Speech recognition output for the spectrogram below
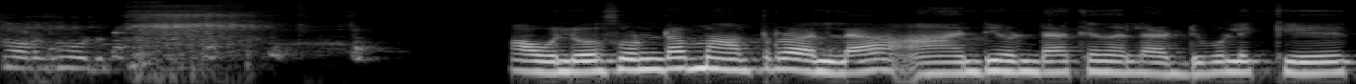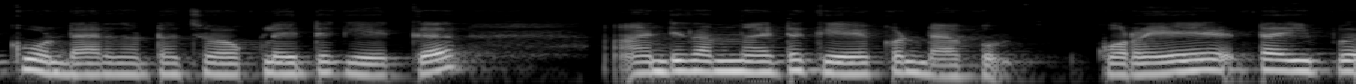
തുറന്നു കൊടുത്തു. അവലോസുണ്ട മാത്രമല്ല ആന്റി ഉണ്ടാക്കിയ നല്ല അടിപൊളി കേക്കും ഉണ്ടായിരുന്നു കേട്ടോ ചോക്ലേറ്റ് കേക്ക്. ആന്റി നന്നായിട്ട് കേക്ക് ഉണ്ടാക്കും കുറേ ടൈപ്പ്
